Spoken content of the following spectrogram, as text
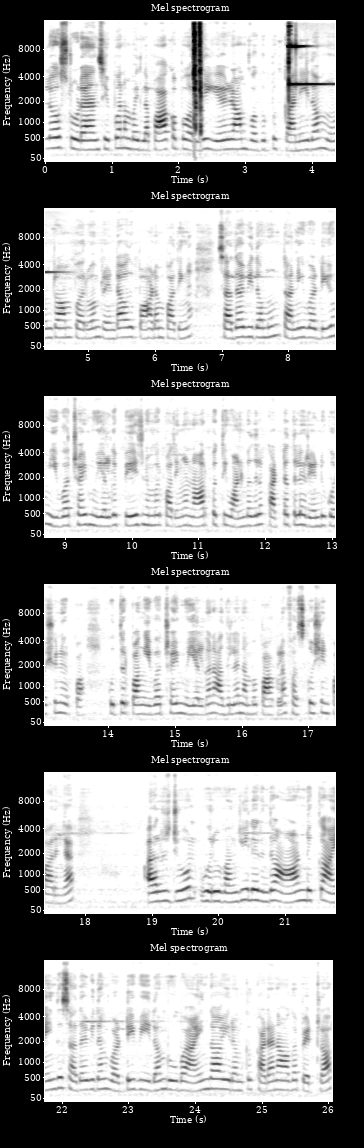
ஹலோ ஸ்டூடெண்ட்ஸ் இப்போ நம்ம இதில் பார்க்க போகிறது ஏழாம் வகுப்பு கணிதம் மூன்றாம் பருவம் ரெண்டாவது பாடம் பார்த்திங்கன்னா சதவீதமும் தனி வட்டியும் இவற்றை முயல்க. பேஜ் நம்பர் பார்த்திங்கன்னா நாற்பத்தி ஒன்பதில் கட்டத்தில் ரெண்டு கொஷின் இருப்பா கொடுத்துருப்பாங்க. இவற்றை முயல்கன்னு அதில் நம்ம பார்க்கலாம். ஃபஸ்ட் கொஷின் பாருங்கள் அர்ஜுன் ஒரு வங்கியிலிருந்து ஆண்டுக்கு ஐந்து சதவீதம் வட்டி வீதம் ரூபாய் ஐந்தாயிரம்க்கு கடனாக பெற்றார்.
